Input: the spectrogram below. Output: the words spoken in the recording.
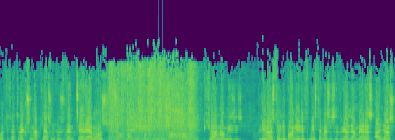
Ότι θα τρέξουν να πιάσουν τους βεντσερέμους; Ποιο νομίζεις; Πληρώστε λοιπόν ή ρυθμίστε μέσα σε 30 μέρες αλλιώς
